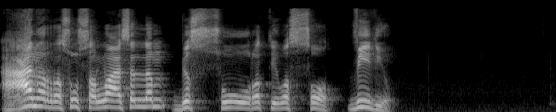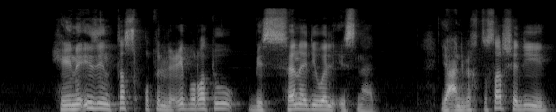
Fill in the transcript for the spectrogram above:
عن الرسول صلى الله عليه وسلم بالصورة والصوت. فيديو. حينئذ تسقط العبرة بالسند والإسناد. يعني باختصار شديد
